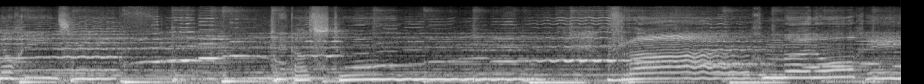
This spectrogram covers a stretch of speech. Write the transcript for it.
nog eens lief, net als toen. Vraag me nog eens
